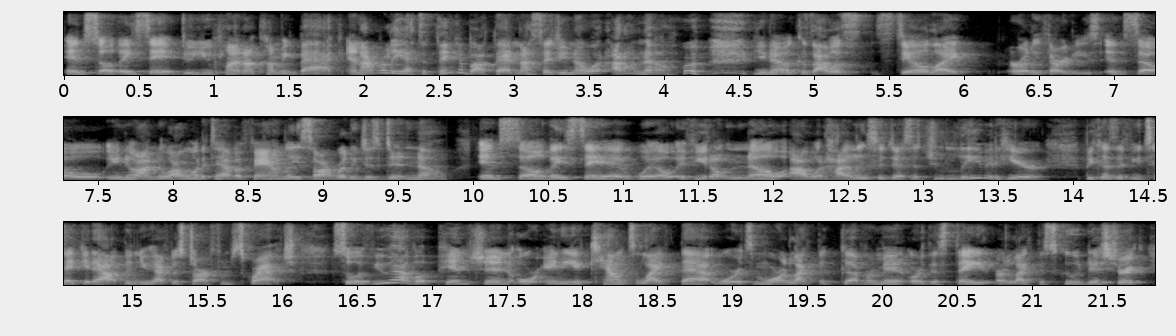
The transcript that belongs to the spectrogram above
And so they said, Do you plan on coming back? And I really had to think about that. And I said, You know what? I don't know, you know, because I was still like early 30s. And so, you know, I knew I wanted to have a family, so I really just didn't know. And so they said, well, if you don't know, I would highly suggest that you leave it here because if you take it out, then you have to start from scratch. So if you have a pension or any accounts like that where it's more like the government or the state or like the school district,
